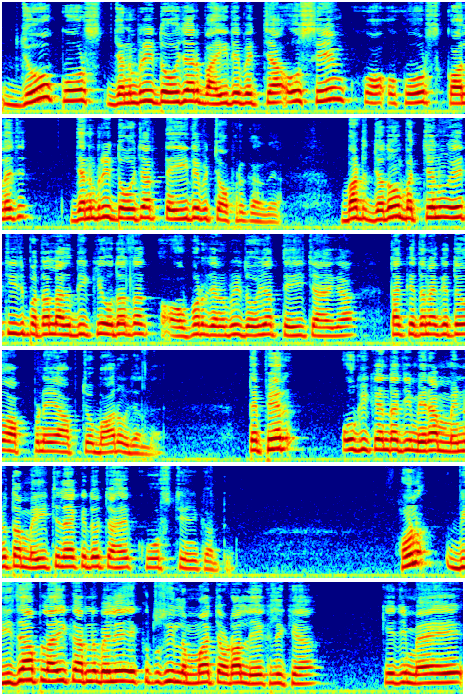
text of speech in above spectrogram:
ਜੋ ਕੋਰਸ ਜਨਵਰੀ 2022 ਦੇ ਵਿੱਚ ਆ, ਉਹ ਸੇਮ ਕੋਰਸ ਕਾਲਜ ਜਨਵਰੀ 2023 ਦੇ ਵਿੱਚ ਆਫਰ ਕਰ ਰਿਹਾ। ਬਟ ਜਦੋਂ ਬੱਚੇ ਨੂੰ ਇਹ ਚੀਜ਼ ਪਤਾ ਲੱਗਦੀ ਕਿ ਉਹਦਾ ਤਾਂ ਆਫਰ ਜਨਵਰੀ 2023 ਚ ਆਏਗਾ, ਤਾਂ ਕਿਤੇ ਨਾ ਕਿਤੇ ਉਹ ਆਪਣੇ ਆਪ ਚੋਂ ਬਾਹਰ ਹੋ ਜਾਂਦਾ ਹੈ। ਤੇ ਫਿਰ ਉਹ ਕੀ ਕਹਿੰਦਾ, ਜੀ ਮੇਰਾ, ਮੈਨੂੰ ਤਾਂ ਮਈ ਚ ਲੈ ਕੇ ਦਿਓ, ਚਾਹੇ ਕੋਰਸ ਚੇਂਜ ਕਰ ਦਿਓ। ਹੁਣ ਵੀਜ਼ਾ ਅਪਲਾਈ ਕਰਨ ਵੇਲੇ ਇੱਕ ਤੁਸੀਂ ਲੰਮਾ ਚੌੜਾ ਲੇਖ ਲਿਖਿਆ ਕਿ ਜੀ ਮੈਂ ਇਹ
